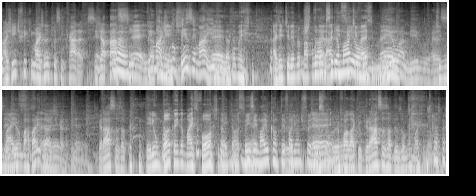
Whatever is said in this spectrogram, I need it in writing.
tá. A gente fica imaginando, tipo assim, cara, se já tá É. assim, É, tu imagina o Benzema aí. É, né? exatamente. A gente lembra O pra ponderar seria que se maior. tivesse né, Meu amigo, é, time seria mais- uma barbaridade, é, cara. é. Graças a teria um banco ainda mais forte, né? Então, assim, Benzema é. e o Kanté fariam a diferença. É, Eu ia é. falar que o graças a Deus vamos se machucar. né?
